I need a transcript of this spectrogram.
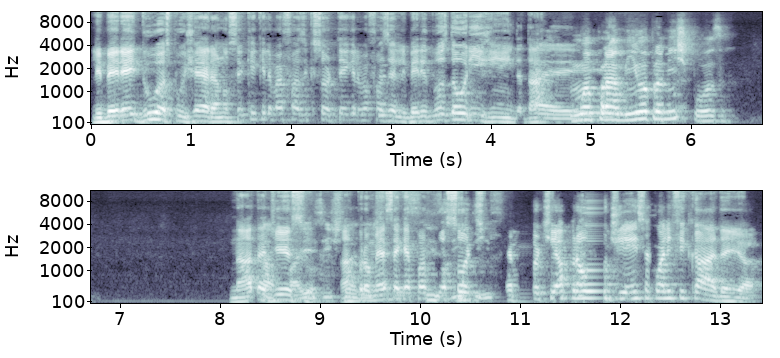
Liberei duas pro Gera. Não sei o que, que ele vai fazer, que sorteio que ele vai fazer. Liberei duas da origem ainda, tá? É... Uma para mim e uma para minha esposa. Nada disso. A promessa é que é para sortear, é para audiência qualificada aí, ó.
